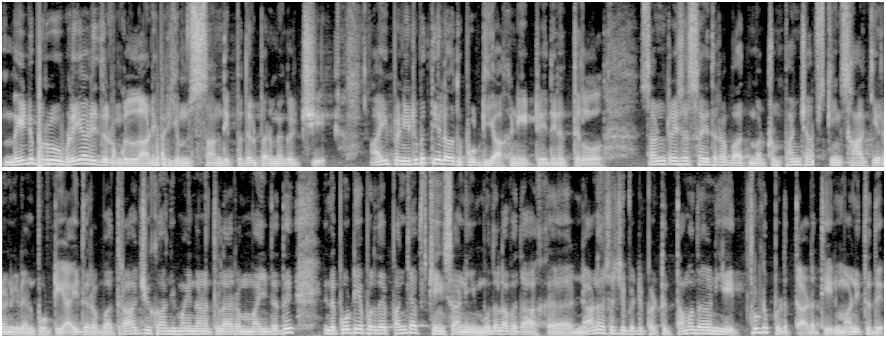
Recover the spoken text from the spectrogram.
மீண்டும் ஒரு விளையாடிதல் உங்கள் அனைவரையும் சந்திப்பதில் பெருமகிழ்ச்சி. ஐபிஎல் இருபத்தி ஏழாவது போட்டியாக நேற்றைய தினத்தில் சன்ரைசர்ஸ் ஹைதராபாத் மற்றும் பஞ்சாப் கிங்ஸ் ஆகிய இரண்டுடன் போட்டி ஹைதராபாத் ராஜீவ்காந்தி மைதானத்தில் ஆரம்பமாய்ந்தது இந்த போட்டியை பொறுத்த பஞ்சாப் கிங்ஸ் அணி முதலாவதாக ஞான சச்சி பெற்று தமது அணியை துடுப்படுத்தாட தீர்மானித்தது.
